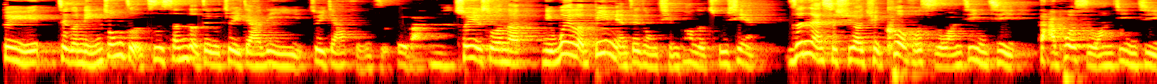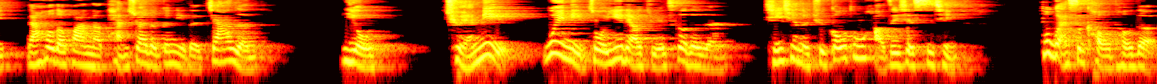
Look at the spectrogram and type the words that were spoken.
对于这个临终者自身的这个最佳利益、最佳福祉，对吧？嗯所以说呢，你为了避免这种情况的出现，仍然是需要去克服死亡禁忌，打破死亡禁忌，然后的话呢，坦率的跟你的家人有权利为你做医疗决策的人，提前的去沟通好这些事情，不管是口头的，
